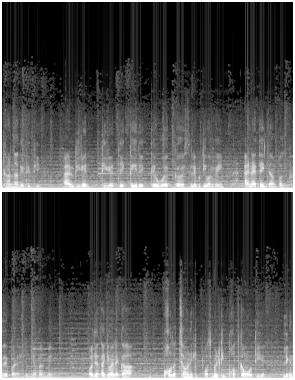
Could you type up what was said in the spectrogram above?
धरना देती थी। एंड धीरे धीरे देखते ही देखते वो एक सेलिब्रिटी बन गई। एंड ऐसे एग्जाम्पल्स भरे पड़े हैं दुनिया भर में। और जैसा कि मैंने कहा बहुत अच्छा होने की पॉसिबिलिटी बहुत कम होती है लेकिन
